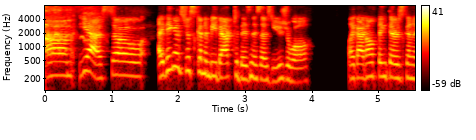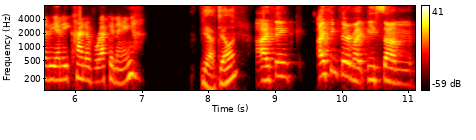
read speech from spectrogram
um, yeah, so I think it's just going to be back to business as usual. Like, I don't think there's going to be any kind of reckoning. Yeah, Dylan. I think I think there might be some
